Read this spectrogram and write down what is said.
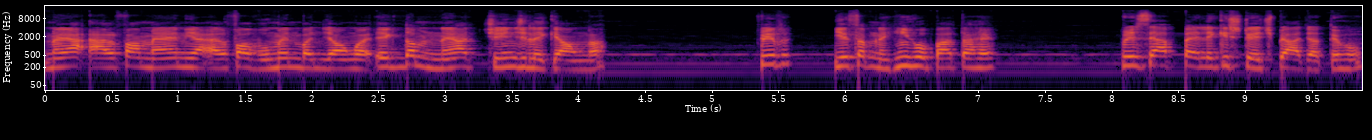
नया अल्फ़ा मैन या अल्फ़ा वुमेन बन जाऊँगा, एकदम नया चेंज लेके आऊँगा। फिर ये सब नहीं हो पाता है। फिर से आप पहले की स्टेज पे आ जाते हो।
